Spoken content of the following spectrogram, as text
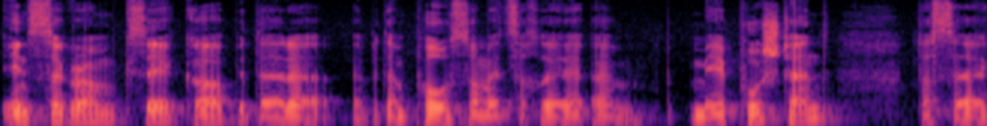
Instagram gesehen, bei, der, äh, bei dem Post, wo wir jetzt ein bisschen ähm, mehr gepusht haben, dass äh,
